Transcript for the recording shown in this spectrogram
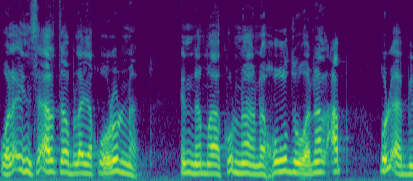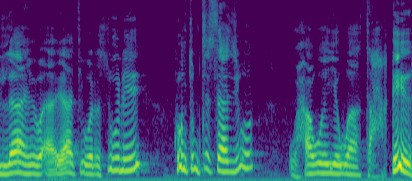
walain sa'altahum layaquuluna inamaa kunaa nakhuudu wanalcab qul abillaahi wa aayaati wa rasuulihi kuntum tastahziuun waxaa weeye waa taxqiir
